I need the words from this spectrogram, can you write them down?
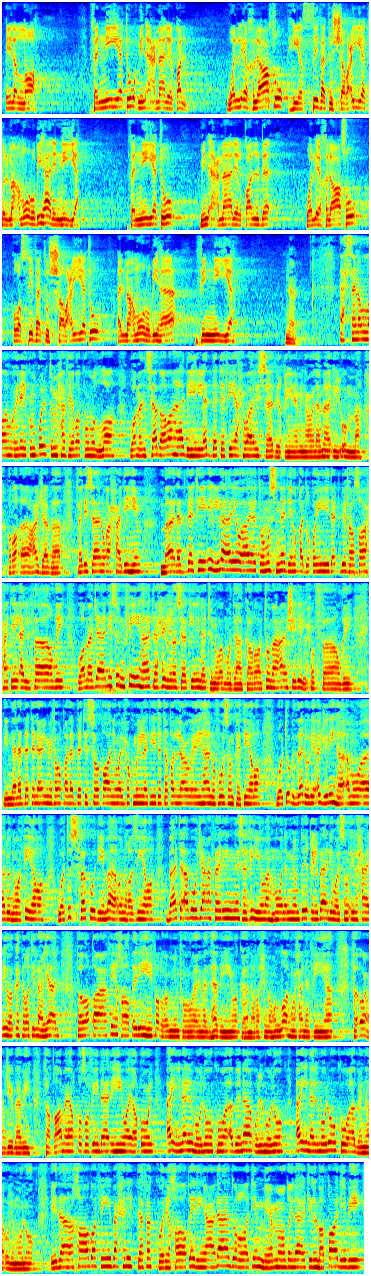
إلى الله. فالنية من أعمال القلب والإخلاص هي الصفة الشرعية المأمور بها للنية. فالنية من أعمال القلب والإخلاص هو الصفة الشرعية المأمور بها في النية. نعم. أحسن الله إليكم قلتم حفظكم الله ومن سبر هذه اللذة في أحوال السابقين من علماء الأمة رأى عجبا فلسان أحدهم ما لذتي إلا رواية مسند قد قيدت بفصاحة الألفاظ ومجالس فيها تحل سكينة ومذاكرات معاشر الحفاظ. إن لذة العلم فوق لذة السلطان والحكم التي تتطلع إليها نفوس كثيرة وتبذل لأجلها أموال وفيرة وتسفك دماء غزيرة. بات أبو جعفر النسفي مهمونا من ضيق البال وسوء الحال وكثرة العيال فوقع في خاطره فرع من فروع فروع مذهبه وكان رحمه الله حنفيا فأعجب به فقام يرقص في داره ويقول أين الملوك وأبناء الملوك؟ أين الملوك وأبناء الملوك؟ إذا خاض في بحر التفكر خاطري على درة من معضلات المطالب.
